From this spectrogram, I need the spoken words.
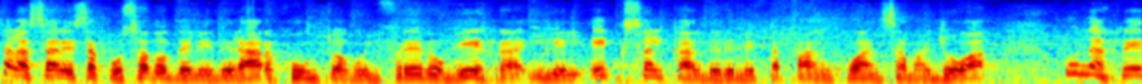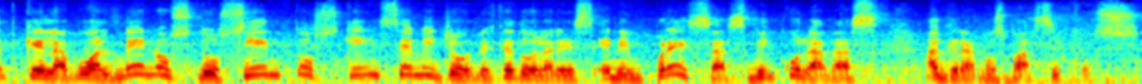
Salazar es acusado de liderar junto a Wilfredo Guerra y el exalcalde de Metapán, Juan Samayoa, una red que lavó al menos 215 millones de dólares en empresas vinculadas a granos básicos.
